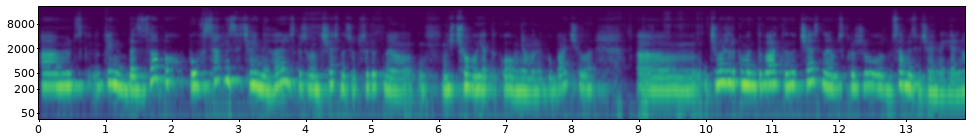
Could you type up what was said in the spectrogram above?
А, він без запаху був самий звичайний гель, скажу вам чесно, що абсолютно нічого я такого в ньому не побачила. А, чи можу рекомендувати? Ну, чесно, я вам скажу, самий звичайний гель. Ну,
